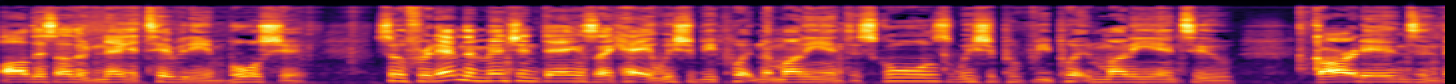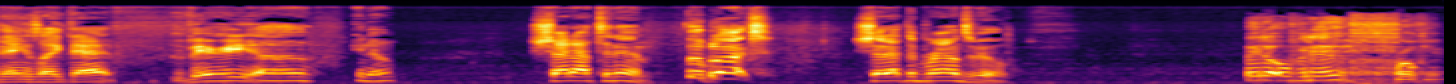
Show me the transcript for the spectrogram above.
all this other negativity and bullshit. So for them to mention things like, hey, we should be putting the money into schools, we should be putting money into gardens and things like that, very, uh, you know, shout out to them. The blacks. Shout out to Brownsville. Wait over there. Broken.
